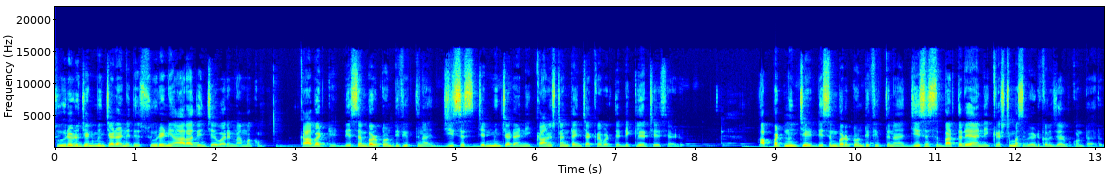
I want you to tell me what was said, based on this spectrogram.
సూర్యుడు జన్మించాడనేది సూర్యుని ఆరాధించేవారి నమ్మకం. కాబట్టి డిసెంబర్ ట్వంటీ ఫిఫ్త్న జీసస్ జన్మించాడని కాన్స్టంటైన్ చక్రవర్తి డిక్లేర్ చేశాడు. అప్పటి నుంచి డిసెంబర్ ట్వంటీ ఫిఫ్త్న జీసస్ బర్త్డే అని క్రిస్టమస్ వేడుకలు జరుపుకుంటారు.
